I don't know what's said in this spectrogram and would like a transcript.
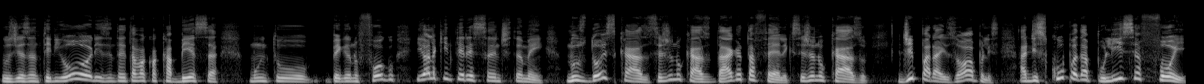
nos dias anteriores, então ele estava com a cabeça muito pegando fogo. E olha que interessante também, nos dois casos, seja no caso da Agatha Félix, seja no caso de Paraisópolis, a desculpa da polícia foi:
